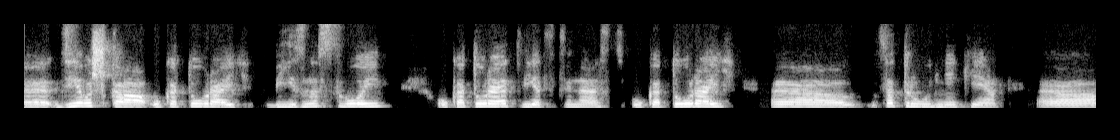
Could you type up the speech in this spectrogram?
Э, девушка, у которой бизнес свой, у которой ответственность, у которой э, сотрудники. Э,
